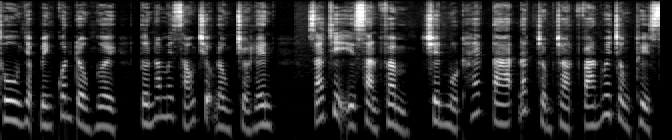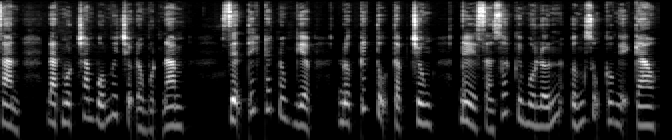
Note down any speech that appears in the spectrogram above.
thu nhập bình quân đầu người từ 56 triệu đồng trở lên, giá trị sản phẩm trên 1 hecta đất trồng trọt và nuôi trồng thủy sản đạt 140 triệu đồng một năm – diện tích đất nông nghiệp được tích tụ tập trung để sản xuất quy mô lớn ứng dụng công nghệ cao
